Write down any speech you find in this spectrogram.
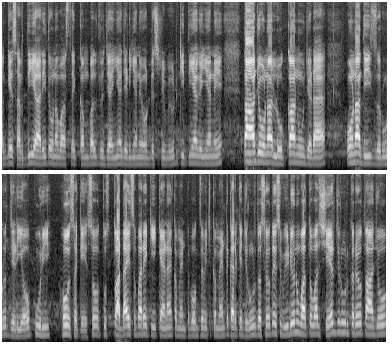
ਅੱਗੇ ਸਰਦੀ ਆ ਰਹੀ ਤੇ ਉਹਨਾਂ ਵਾਸਤੇ ਕੰਬਲ, ਰਜਾਈਆਂ ਜਿਹੜੀਆਂ ਨੇ ਉਹ ਡਿਸਟ੍ਰੀਬਿਊਟ ਕੀਤੀਆਂ ਗਈਆਂ ਨੇ ਤਾਂ ਜੋ ਉਹਨਾਂ ਲੋਕਾਂ ਨੂੰ ਜਿਹੜਾ ਉਹਨਾਂ ਦੀ ਜ਼ਰੂਰਤ ਜਿਹੜੀ ਆ ਉਹ ਪੂਰੀ ਹੋ ਸਕੇ। ਸੋ ਤੁਸ, ਤੁਹਾਡਾ ਇਸ ਬਾਰੇ ਕੀ ਕਹਿਣਾ ਹੈ? ਕਮੈਂਟ ਬਾਕਸ ਦੇ ਵਿੱਚ ਕਮੈਂਟ ਕਰਕੇ ਜਰੂਰ ਦੱਸਿਓ ਤੇ ਇਸ ਵੀਡੀਓ ਨੂੰ ਵੱਧ ਤੋਂ ਵੱਧ ਸ਼ੇਅਰ ਜਰੂਰ ਕਰਿਓ ਤਾਂ ਜੋ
